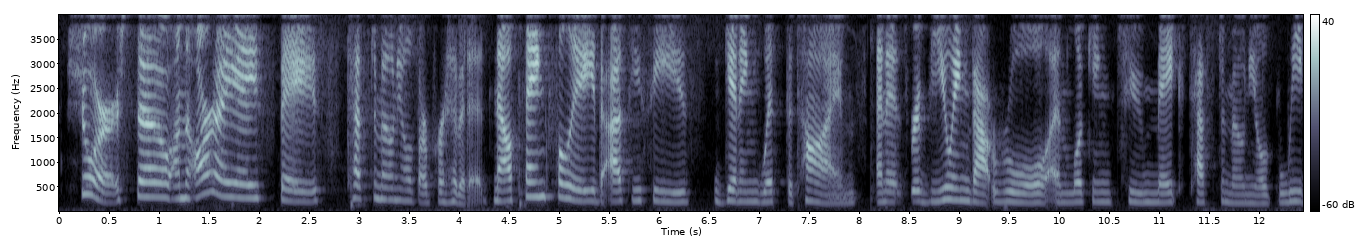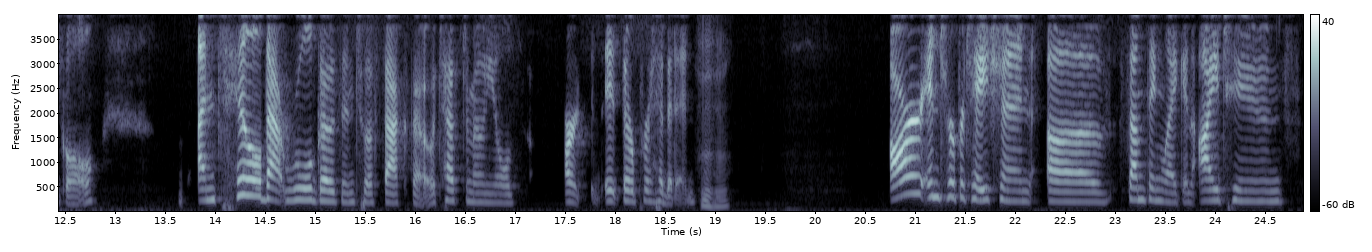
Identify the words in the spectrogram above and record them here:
Sure. So on the RIA space, testimonials are prohibited. Now, thankfully, the SEC's getting with the times and is reviewing that rule and looking to make testimonials legal. Until that rule goes into effect, though, testimonials are it, they're prohibited. Mm-hmm. Our interpretation of something like an iTunes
